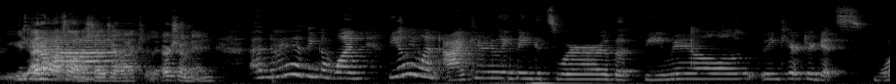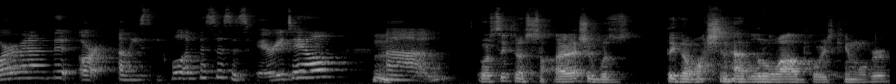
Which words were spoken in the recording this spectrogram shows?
I don't watch a lot of Yeah. shoujo actually or shonen. I'm trying to think of one. The only one I can really think it's where the female main character gets more of an emphasis, or at least equal emphasis, is Fairy Tail. Hmm. Um, I was thinking of. some- I actually was thinking of watching that a little while before he came over. It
